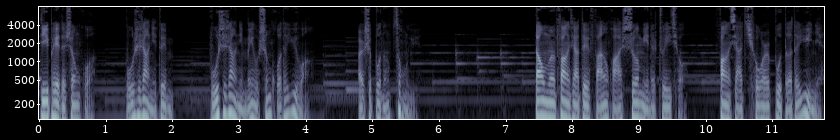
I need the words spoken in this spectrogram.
低配的生活，不是让你对，不是让你没有生活的欲望，而是不能纵欲。当我们放下对繁华奢靡的追求，放下求而不得的欲念，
